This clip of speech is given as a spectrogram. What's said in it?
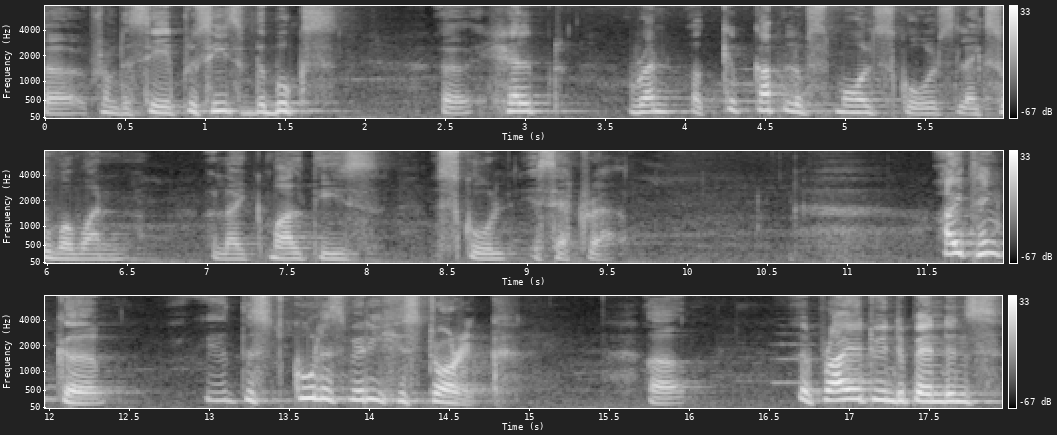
uh, from the sale proceeds of the books uh, helped run a couple of small schools like Suma One, like Maltese School, etc. I think uh, the school is very historic. Uh, prior to independence,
